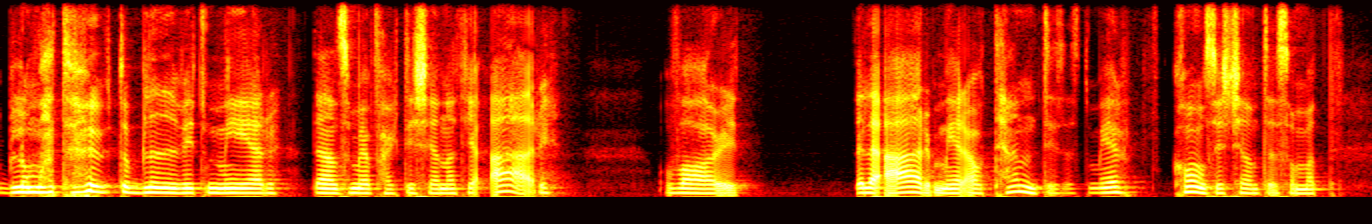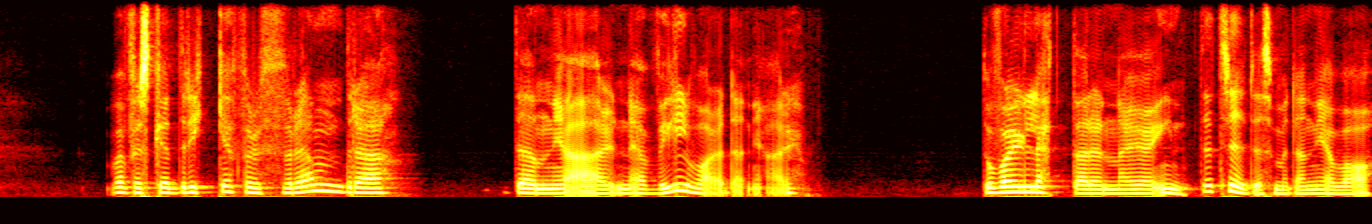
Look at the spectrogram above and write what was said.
blommat ut och blivit mer den som jag faktiskt känner att jag är och varit eller är mer autentisk, desto mer konstigt känns det som att varför ska jag dricka för att förändra den jag är när jag vill vara den jag är? Då var det lättare när jag inte trivdes med den jag var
